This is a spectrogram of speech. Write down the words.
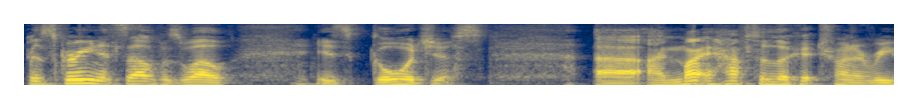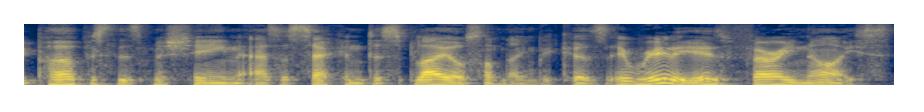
The screen itself as well is gorgeous. Uh, I might have to look at trying to repurpose this machine as a second display or something because it really is very nice.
